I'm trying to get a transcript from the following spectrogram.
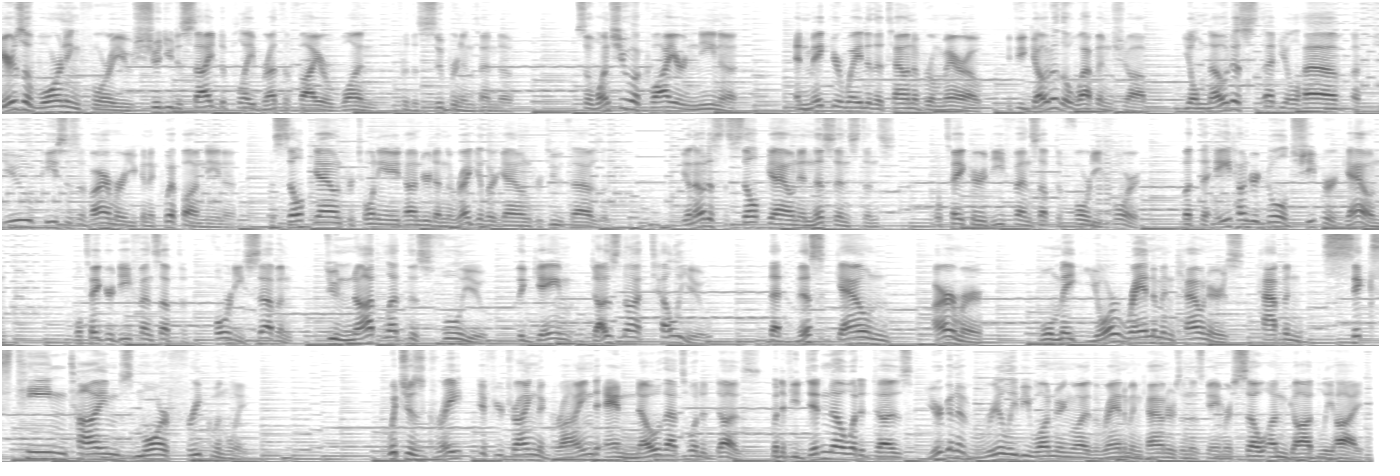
Here's a warning for you should you decide to play Breath of Fire 1 for the Super Nintendo. So once you acquire Nina and make your way to the town of Romero, if you go to the weapon shop, you'll notice that you'll have a few pieces of armor you can equip on Nina. The silk gown for 2800 and the regular gown for 2000. You'll notice the silk gown in this instance will take her defense up to 44, but the 800 gold cheaper gown will take your defense up to 47. Do not let this fool you. The game does not tell you that this gown armor will make your random encounters happen 16 times more frequently. Which is great if you're trying to grind and know that's what it does. But if you didn't know what it does, you're gonna really be wondering why the random encounters in this game are so ungodly high.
